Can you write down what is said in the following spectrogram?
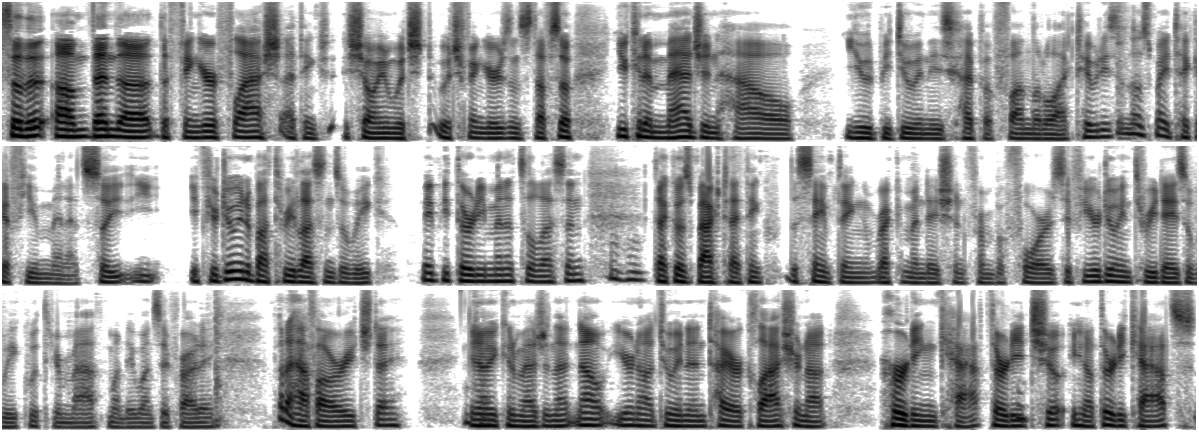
so the um then the the finger flash, I think showing which which fingers and stuff. So you can imagine how you would be doing these type of fun little activities, and those might take a few minutes. So you, if you're doing about three lessons a week, maybe 30 minutes a lesson, hmm that goes back to I think the same thing recommendation from before is if you're doing three days a week with your math Monday, Wednesday, Friday, about a half hour each day. You know, you can imagine that. Now you're not doing an entire class. You're not herding cat 30 chil- you know 30 cats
